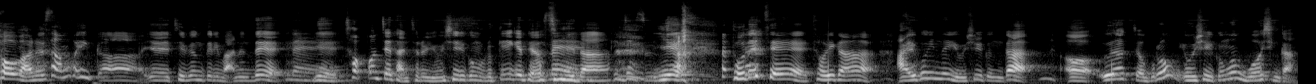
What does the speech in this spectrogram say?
더 많은 산부인과 예, 질병들이 많은데 네. 예, 첫 번째 단체를 요실금으로 끼게 되었습니다. 네, 괜찮습니다. 예, 도대체 저희가 알고 있는 요실금과 어, 의학적으로 요실금은 무엇인가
